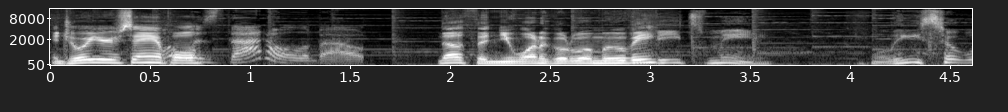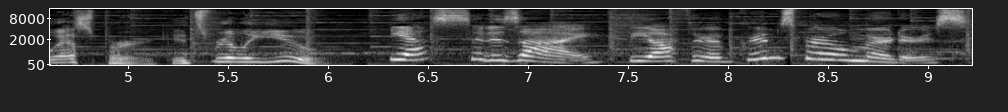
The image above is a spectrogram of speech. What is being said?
Enjoy your What sample. was that all about? Nothing. You want to go to a movie? Beats me. Lisa Westberg. It's really you. Yes, it is I, the author of Grimsborough Murders.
